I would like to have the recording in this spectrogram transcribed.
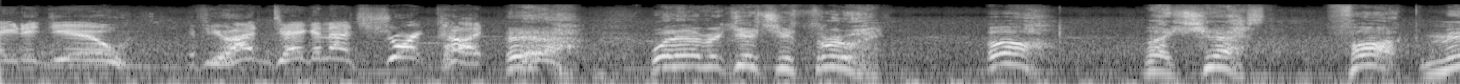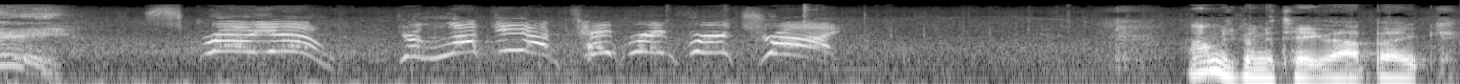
Annihilated you if you hadn't taken that shortcut! Yeah, whatever gets you through it. Oh, my chest. Fuck me. Screw you! You're lucky I'm tapering for a tri! I'm just going to take that bike.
